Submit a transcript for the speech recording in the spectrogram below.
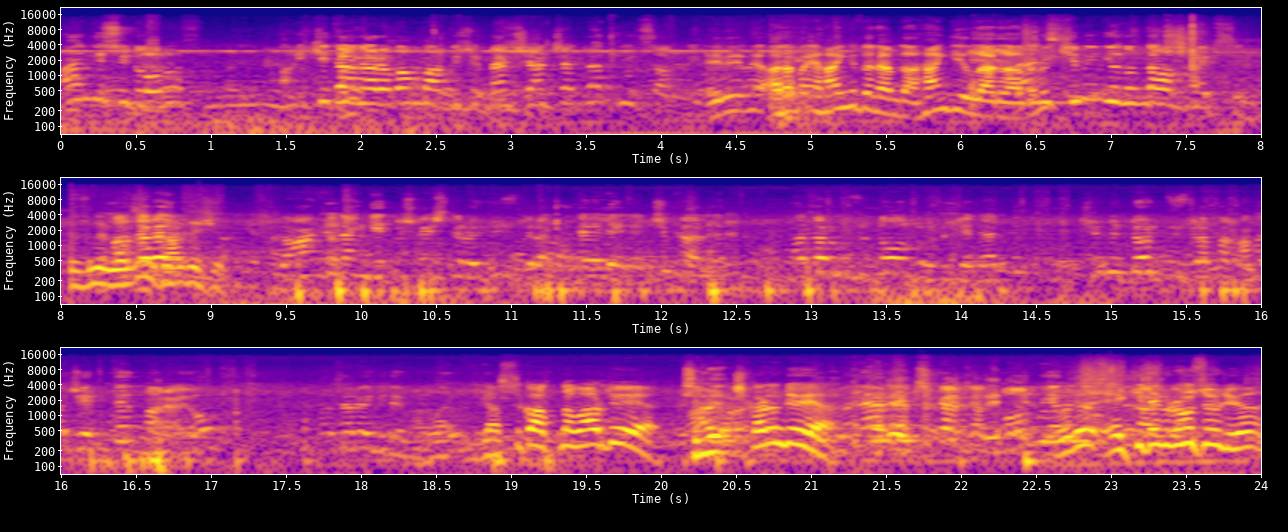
Hangisi doğru? Ha, İki tane arabam vardı. Ben şen şakrak bir insan mıyım? Evimi, arabayı hangi dönemde, hangi yıllarda Ben aldınız? 2000 yılında aldım hepsini. Gördün Pazara kardeşim. Daha önceden 75 lira, 100 lira TL'yle çıkardık. Pazarımızı doldurduk ederdik. Şimdi 400 lira para ama cepte para yok. Pazara gidemiyoruz. Yastık altında var diyor ya. Şimdi çıkarın diyor ya. Nereden çıkaracağız? Olmayan Öyle ekide bir onu söylüyor.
